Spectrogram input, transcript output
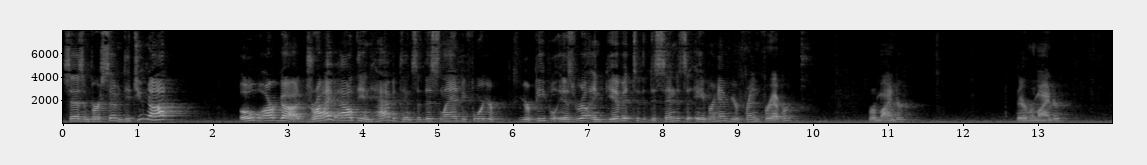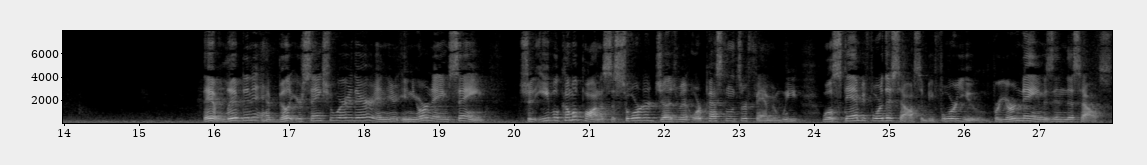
It says in verse 7 Did you not, O our God, drive out the inhabitants of this land before your, your people Israel and give it to the descendants of Abraham, your friend, forever? Reminder. Their reminder. They have lived in it and have built your sanctuary there in your, in your name, saying, Should evil come upon us, a sword or judgment or pestilence or famine, we will stand before this house and before you, for your name is in this house,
